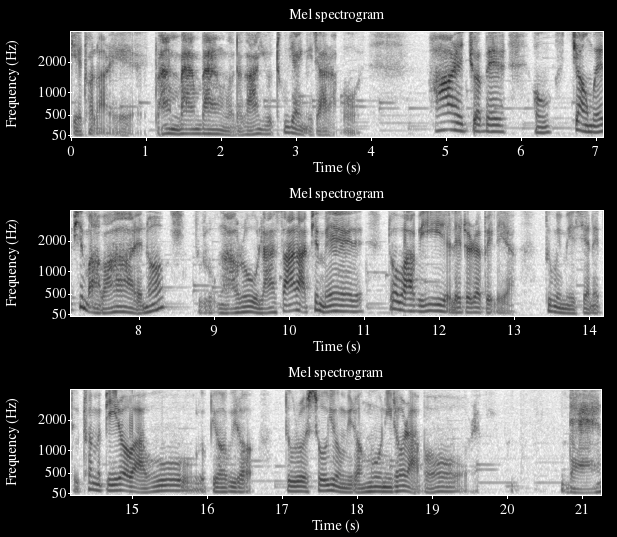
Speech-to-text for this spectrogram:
ကျဲထွက်လာတယ်တဲ့ဘမ်ဘမ်ဘမ်ဆိုတကားယူထူးရိုက်နေကြတာပေါ့ဟာတဲ့ကြွက်ပဲဟိုကြောင်ပဲဖြစ်မှာပါတဲ့နော်သူတို့ငါတို့လာစားတာဖြစ်မယ်တဲ့တော့ပါပြီတဲ့ little rabbit လေးကသူ့မေမေစီကနေသူထွက်မပြေးတော့ပါဘူးလို့ပြောပြီးတော့သူတို့စိုးရုံပြီးတော့ငိုနေတော့တာပေါ့တဲ့ then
